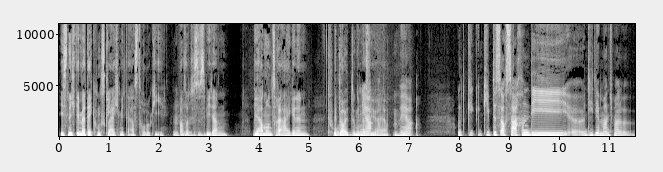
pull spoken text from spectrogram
ist nicht immer deckungsgleich mit der Astrologie. Also das ist wieder ein, wir haben unsere eigenen Bedeutungen Ja. dafür. Ja. Mhm. Ja. Und gi- gibt es auch Sachen, die, äh, die dir manchmal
